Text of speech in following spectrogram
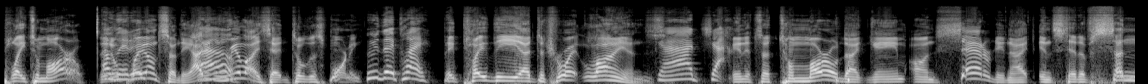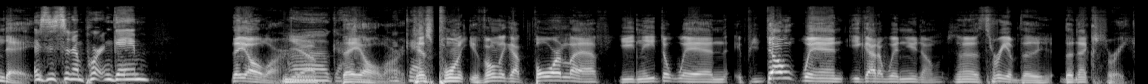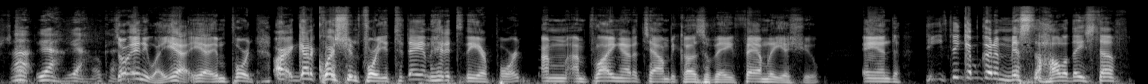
play tomorrow. They Oh, don't they play do? on Sunday. I Oh. didn't realize that until this morning. Who'd they play? They play the uh, Detroit Lions. Gotcha. And it's a tomorrow night game on Saturday night instead of Sunday. Is this an important game? They all are. Yeah. Oh, gotcha. They all are. Okay. At this point, you've only got four left. You need to win. If you don't win, you got to win. You know, uh, three of the the next three. So, Uh, yeah, yeah, okay. so anyway, yeah, yeah, important. All right, got a question for you. Today, I'm headed to the airport. I'm I'm flying out of town because of a family issue. And do you think I'm going to miss the holiday stuff?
